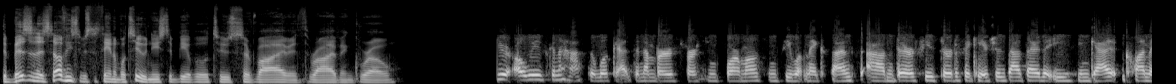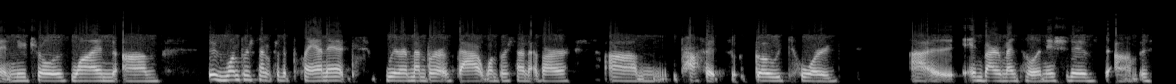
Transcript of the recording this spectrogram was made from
the business itself needs to be sustainable too. It needs to be able to survive and thrive and grow you're always going to have to look at the numbers first and foremost and see what makes sense. Um, there are a few certifications out there that you can get. Climate neutral is one. Um, there's 1% for the planet. We're a member of that. 1% of our um, profits go towards uh, environmental initiatives. Um, was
